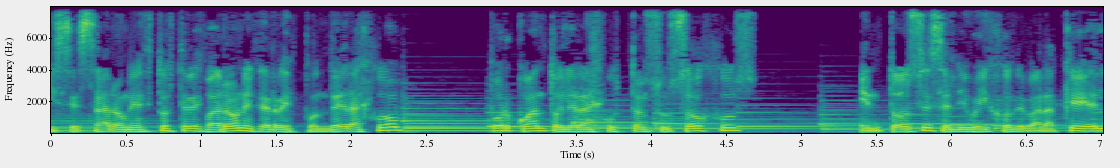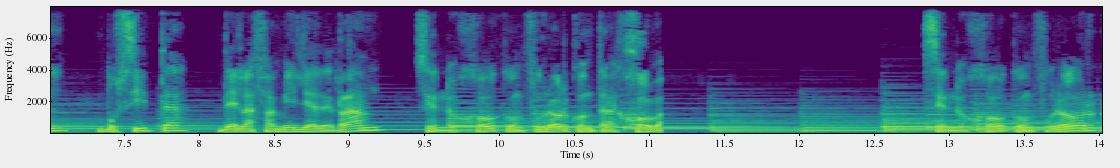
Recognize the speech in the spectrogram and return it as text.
Y cesaron estos tres varones de responder a Job, por cuanto le era justo en sus ojos. Entonces el hijo de Baraquel, Busita, de la familia de Ram, se enojó con furor contra Job. Se enojó con furor,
